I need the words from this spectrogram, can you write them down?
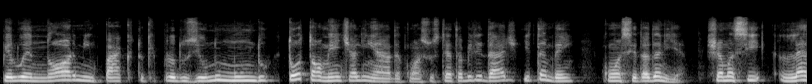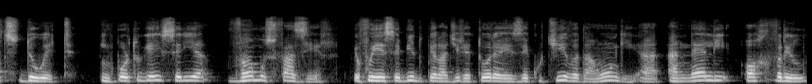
pelo enorme impacto que produziu no mundo, totalmente alinhada com a sustentabilidade e também com a cidadania. Chama-se Let's Do It. Em português seria Vamos Fazer. Eu fui recebido pela diretora executiva da ONG, a Anneli Orvril,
